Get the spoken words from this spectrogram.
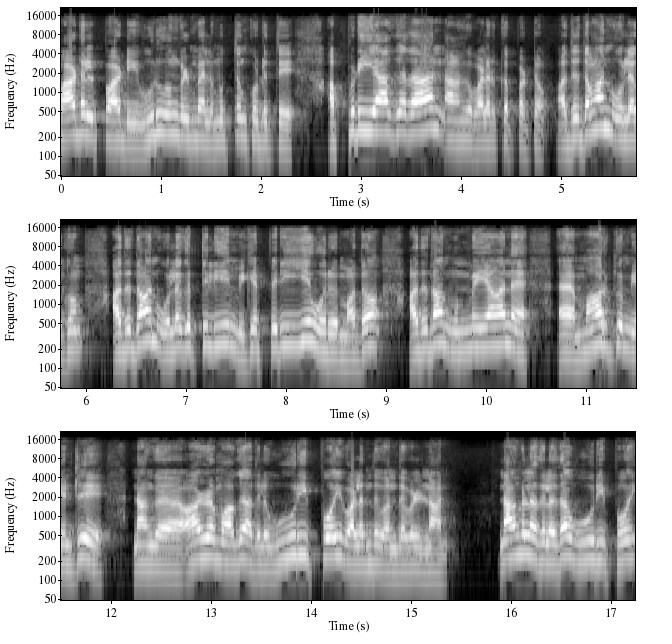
பாடல் பாடி உருவங்கள் மேலே முத்தம் கொடுத்து அப்படியாக தான் நாங்கள் வளர்க்கப்பட்டோம். அதுதான் உலகம். அதுதான் உலகத்திலேயே மிகப்பெரிய ஒரு மதம். அதுதான் உண்மையான மார்க்கம் என்று நாங்கள் ஆழமாக அதில் ஊறிப்போய் வளர்ந்து வந்தவள் நான். நாங்கள் அதில் தான் ஊறி போய்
